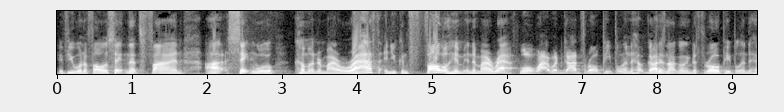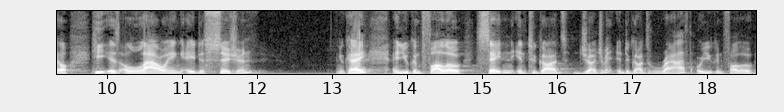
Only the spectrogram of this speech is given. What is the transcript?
If you want to follow Satan, that's fine. Satan will come under my wrath, and you can follow him into my wrath. Well, why would God throw people into hell? God is not going to throw people into hell, He is allowing a decision Okay? And you can follow Satan into God's judgment, into God's wrath, or you can follow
